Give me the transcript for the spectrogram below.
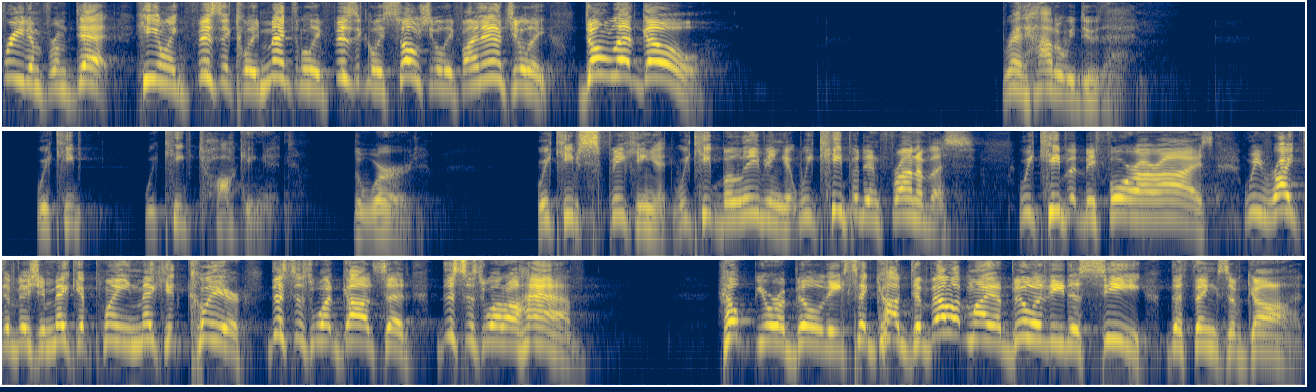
freedom from debt, healing physically, mentally, physically, socially, financially. Don't let go. Brett, how do we do that? We keep, we keep talking it, the word. We keep speaking it. We keep believing it. We keep it in front of us. We keep it before our eyes. We write the vision, make it plain, make it clear. This is what God said. This is what I'll have. Help your ability. Say, God, develop my ability to see the things of God.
